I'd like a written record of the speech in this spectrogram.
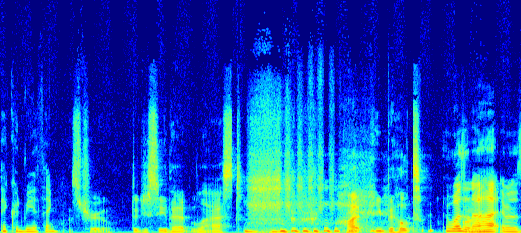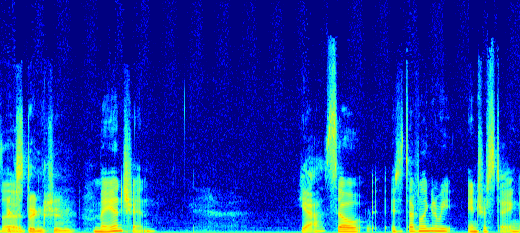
it could be a thing. That's true. Did you see that last hut he built? It wasn't a hut; it was a Extinction. mansion. Yeah, so it's definitely going to be interesting.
